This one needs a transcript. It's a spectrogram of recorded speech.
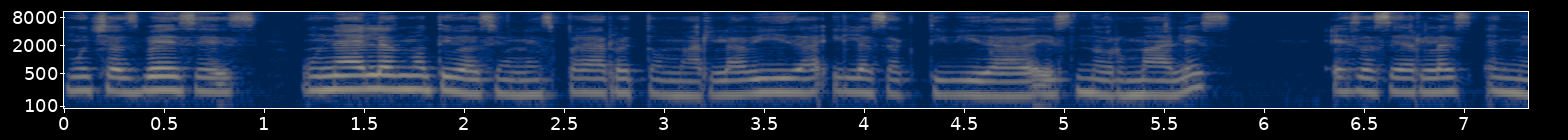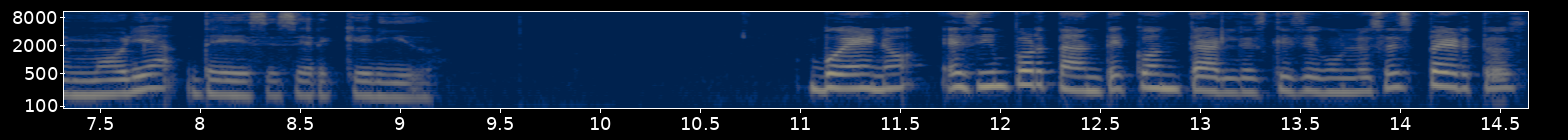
Muchas veces, una de las motivaciones para retomar la vida y las actividades normales es hacerlas en memoria de ese ser querido. Bueno, es importante contarles que según los expertos,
